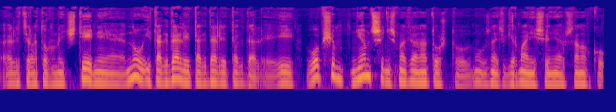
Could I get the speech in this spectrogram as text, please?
э, литературные чтения, ну и так далее, и так далее, и так далее. И, в общем, немцы, несмотря на то, что, ну, знаете, в Германии сегодня обстановка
